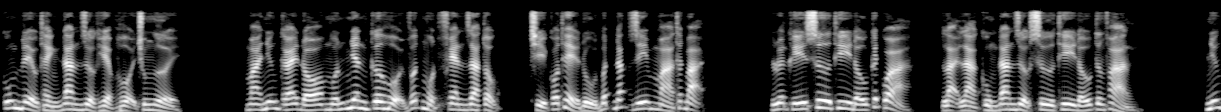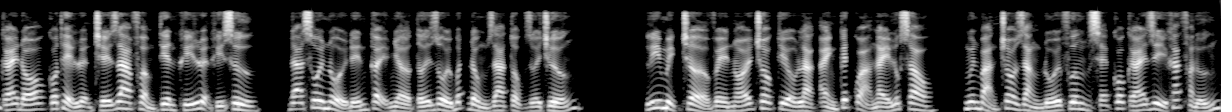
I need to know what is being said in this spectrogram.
cũng đều thành đan dược hiệp hội chung người. Mà những cái đó muốn nhân cơ hội vớt một phen gia tộc, chỉ có thể đủ bất đắc dĩ mà thất bại. Luyện khí sư thi đấu kết quả, lại là cùng đan dược sư thi đấu tương phản. Những cái đó có thể luyện chế ra phẩm tiên khí luyện khí sư, đã sôi nổi đến cậy nhờ tới rồi bất đồng gia tộc dưới trướng. Ly Mịch trở về nói cho Kiều Lạc ảnh kết quả này lúc sau, nguyên bản cho rằng đối phương sẽ có cái gì khác phản ứng,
